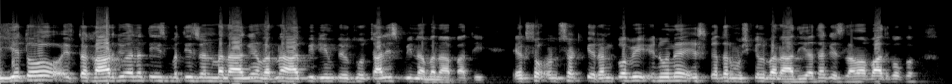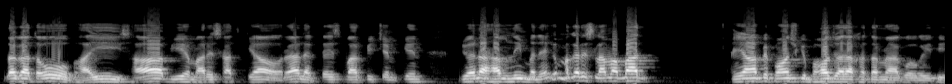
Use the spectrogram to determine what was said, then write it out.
ये तो इफ्तार जो है ना तीस बत्तीस रन बना गए वरना आपकी टीम तो 140 भी ना बना पाती। एक सौ उनसठ के रन को भी इन्होंने इस कदर मुश्किल बना दिया था कि इस्लामाबाद को लगा था, ओ भाई साहब, ये हमारे साथ क्या हो रहा है? लगता है इस बार भी चैंपियन जो है ना, हम नहीं बनेंगे। मगर इस्लामाबाद यहाँ पे पहुँच के बहुत ज़्यादा खतरनाक हो गई थी।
